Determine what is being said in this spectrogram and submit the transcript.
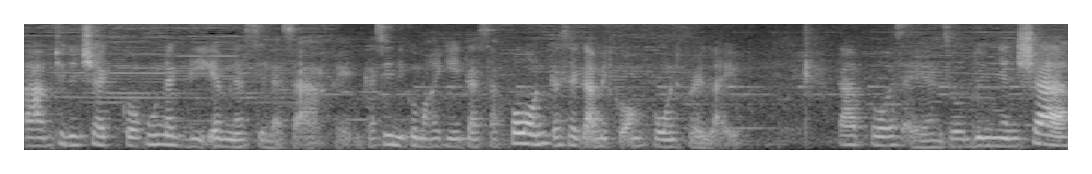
um, check ko kung nag-DM na sila sa akin. Kasi hindi ko makikita sa phone kasi gamit ko ang phone for live. Tapos, ayan. So, dun yan siya.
